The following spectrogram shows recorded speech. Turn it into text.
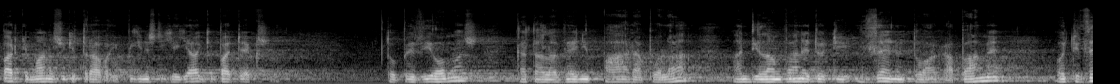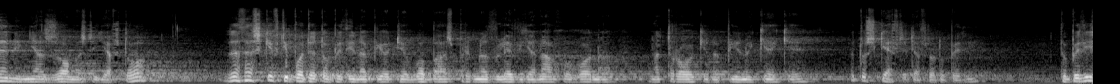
Πάρ τη μάνα σου και τράβα. Πήγαινε στη γιαγιά και πάτε έξω το παιδί όμως καταλαβαίνει πάρα πολλά. Αντιλαμβάνεται ότι δεν το αγαπάμε ότι δεν νοιαζόμαστε γι' αυτό. Δεν θα σκεφτεί ποτέ το παιδί να πει ότι ο μπαμπάς πρέπει να δουλεύει για να έχω εγώ να, να τρώω και να πίνω και και. Δεν το σκέφτεται αυτό το παιδί. Το παιδί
